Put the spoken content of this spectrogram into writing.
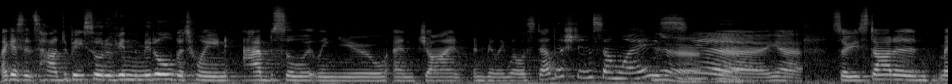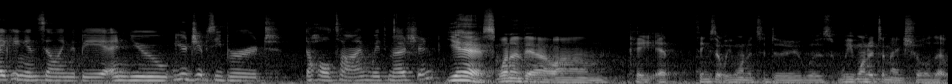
I guess it's hard to be sort of in the middle between absolutely new and giant and really well established in some ways. Yeah, Yeah. Yeah. So you started making and selling the beer and you, you gypsy brewed the whole time with Merchant. Yes, one of our um, key eth- things that we wanted to do was we wanted to make sure that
